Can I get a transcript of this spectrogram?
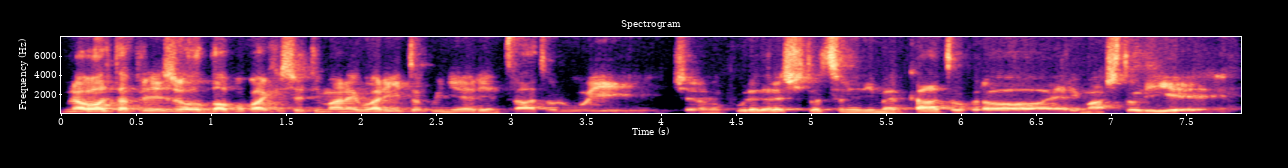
una volta preso, dopo qualche settimana è guarito, quindi è rientrato lui, c'erano pure delle situazioni di mercato, però è rimasto lì e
